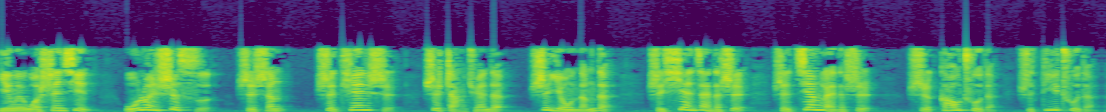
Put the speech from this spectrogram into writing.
因为我深信，无论是死是生，是天使，是掌权的，是有能的，是现在的事，是将来的事，是高处的，是低处的，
